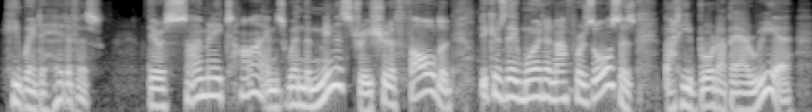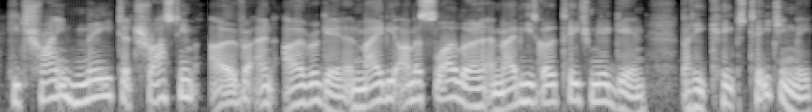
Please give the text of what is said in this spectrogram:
He went ahead of us. There are so many times when the ministry should have folded because there weren't enough resources, but He brought up our rear. He trained me to trust Him over and over again. And maybe I'm a slow learner and maybe He's got to teach me again, but He keeps teaching me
